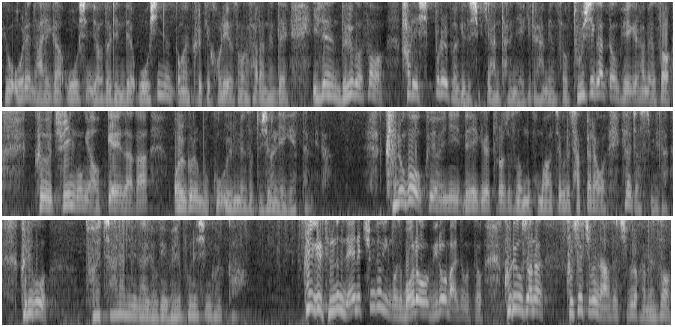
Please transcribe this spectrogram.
그리고 올해 나이가 58인데 50년 동안 그렇게 거리 여성을 살았는데 이제는 늙어서 하루에 10불을 벌기도 쉽지 않다는 얘기를 하면서 2시간 동안 그 얘기를 하면서 그 주인공의 어깨에다가 얼굴을 묻고 울면서 2시간을 얘기했답니다. 그리고 그 여인이 내 얘기를 들어줘서 너무 고마웠어요. 그리고 작별하고 헤어졌습니다. 그리고 도대체 하나님이 날 여기 왜 보내신 걸까? 그 얘기를 듣는 내내 충격인 거죠. 뭐라고 위로 말도 못하고. 그리고서는 그 술집을 나와서 집으로 가면서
